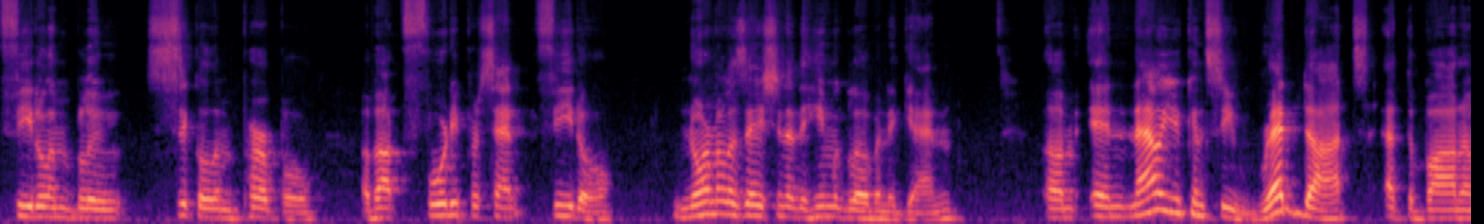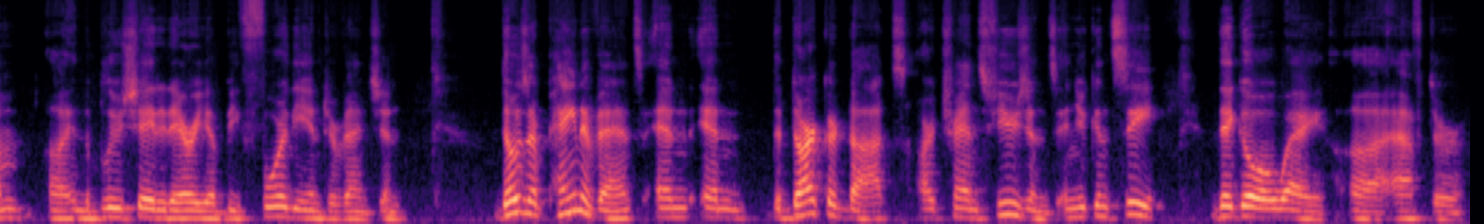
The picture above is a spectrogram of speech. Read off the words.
fetal in blue, sickle in purple, about 40% fetal, normalization of the hemoglobin again. Um, and now you can see red dots at the bottom uh, in the blue shaded area before the intervention. Those are pain events, and, and the darker dots are transfusions. And you can see they go away uh, after,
